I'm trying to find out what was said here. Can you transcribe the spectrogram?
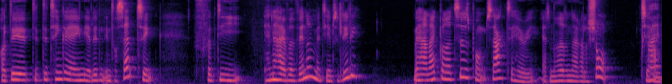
Og det, det, det tænker jeg egentlig er lidt en interessant ting, fordi han har jo været venner med James og Lily, men han har ikke på noget tidspunkt sagt til Harry, at han havde den her relation til Nej, ham.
